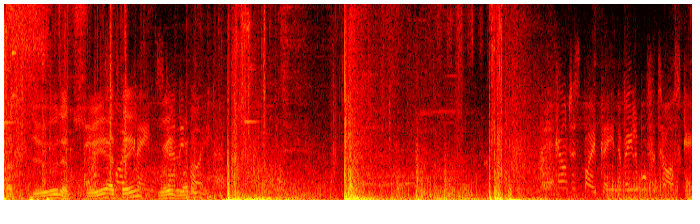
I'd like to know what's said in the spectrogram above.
That's two, that's three, I think. Wait, what is plane available for tasking.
